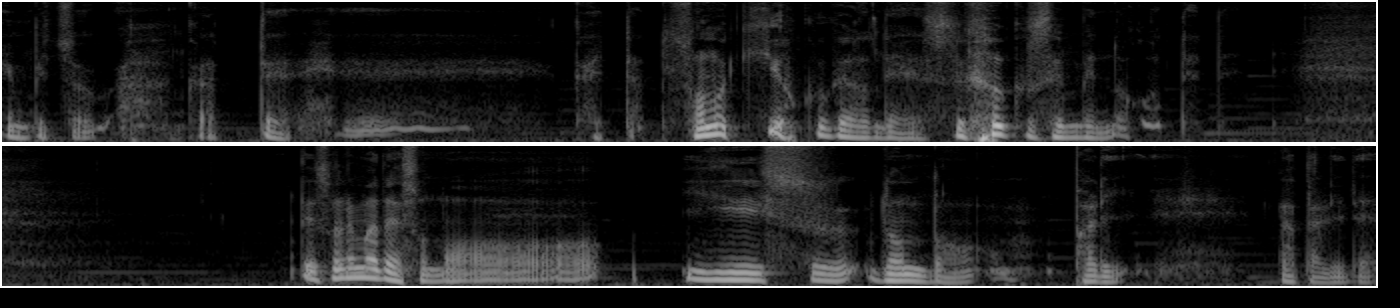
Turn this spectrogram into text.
鉛筆を買って、えー、帰ったその記憶がねすごく鮮明に残ってて。でそれまでそのイギリスロンドンパリあたりで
